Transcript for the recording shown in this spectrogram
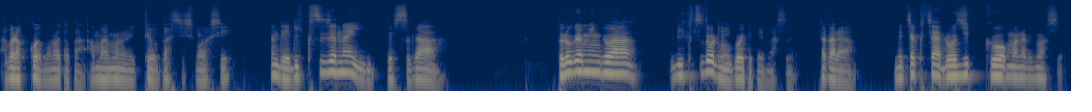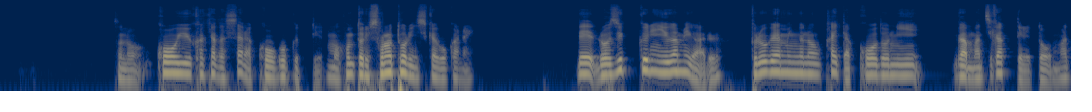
油っこいものとか甘いものに手を出してしまうし。なんで理屈じゃないんですが、プログラミングは理屈通りに動いてくれます。だから、めちゃくちゃロジックを学びます。その、こういう書き方したらこう動くっていう、もう本当にその通りにしか動かない。で、ロジックに歪みがある。プログラミングの書いたコードにが間違ってると、間違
